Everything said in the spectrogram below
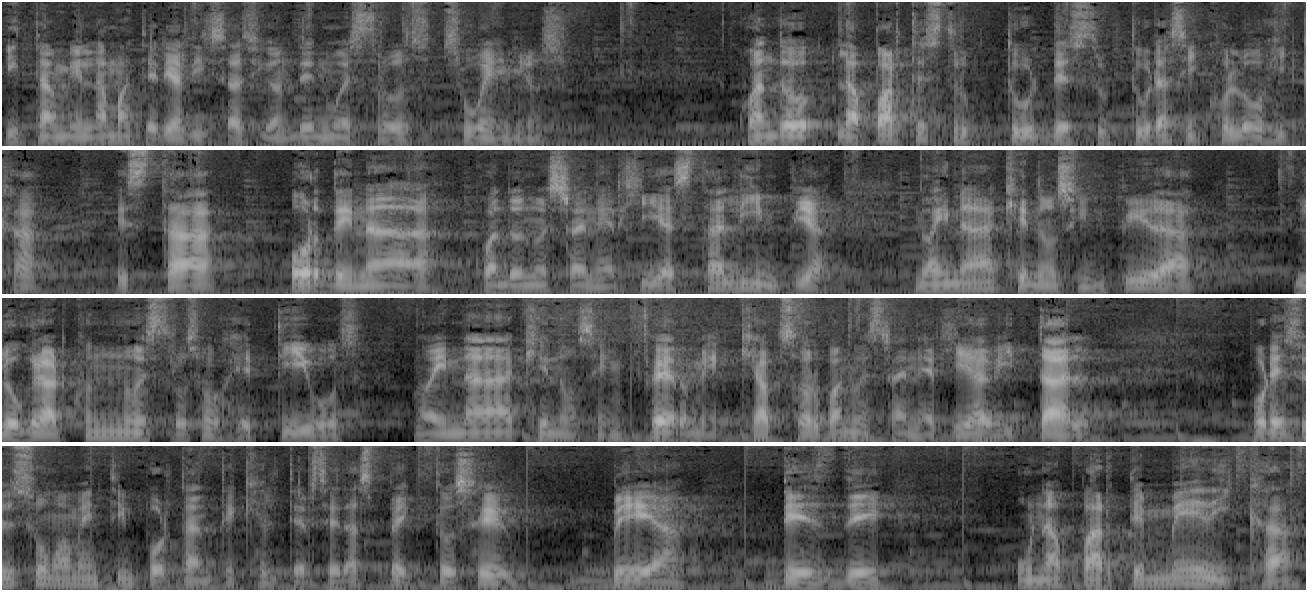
y también la materialización de nuestros sueños. Cuando la parte de estructura psicológica está ordenada, cuando nuestra energía está limpia, no hay nada que nos impida lograr con nuestros objetivos, no hay nada que nos enferme, que absorba nuestra energía vital. Por eso es sumamente importante que el tercer aspecto se vea desde una parte médica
